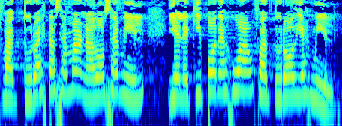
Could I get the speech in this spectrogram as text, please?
facturó esta semana 12 mil y el equipo de Juan facturó 10 mil.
